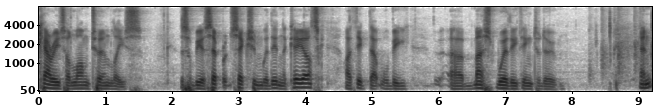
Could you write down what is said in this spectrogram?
carries a long-term lease. This will be a separate section within the kiosk. I think that will be uh, most worthy thing to do. And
